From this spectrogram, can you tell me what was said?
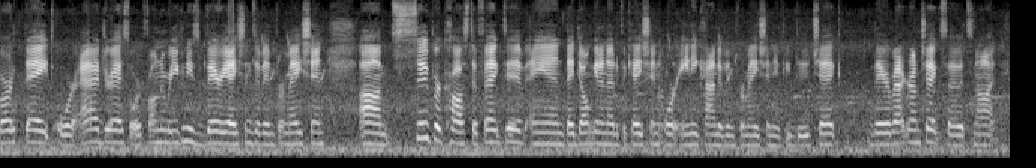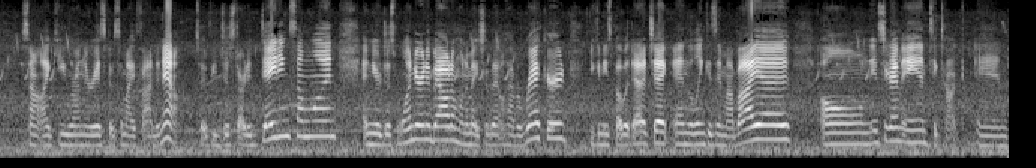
birth date, or address, or phone number. You can use variations of information. Um, super cost effective, and they don't get a notification or any kind of information if you do check their background check. So it's not it's not like you run the risk of somebody finding out. So if you just started dating someone and you're just wondering about them, want to make sure they don't have a record, you can use Public Data Check, and the link is in my bio on Instagram and TikTok. And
